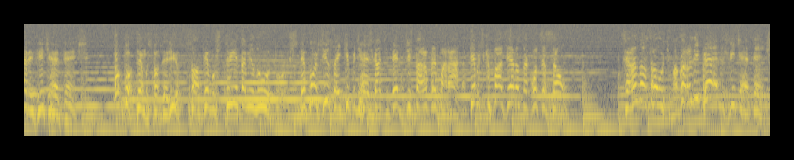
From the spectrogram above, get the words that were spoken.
Libere 20 reféns. Não podemos fazer isso. Só temos 30 minutos. Depois disso, a equipe de resgate deles estará preparada. Temos que fazer essa concessão. Será nossa última. Agora libere os 20 reféns.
